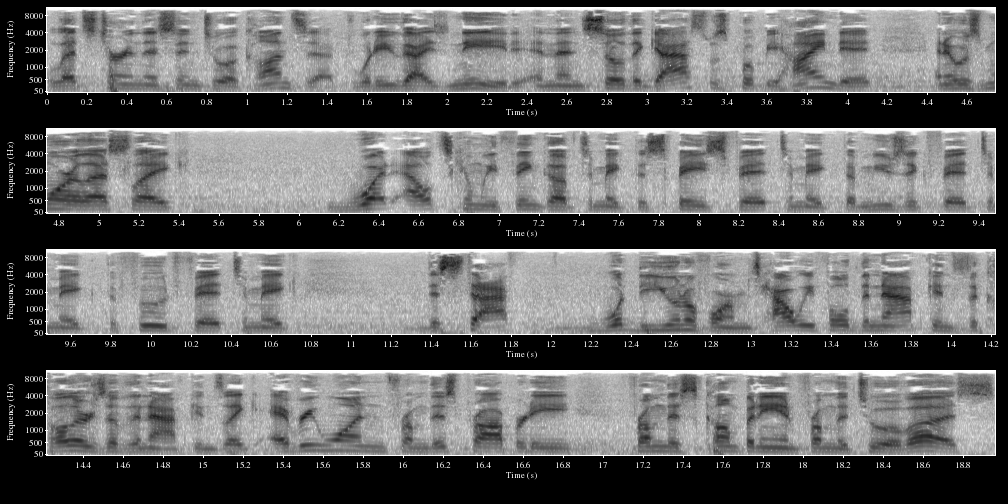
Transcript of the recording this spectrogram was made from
let's turn this into a concept. What do you guys need? And then so the gas was put behind it, and it was more or less like, what else can we think of to make the space fit, to make the music fit, to make the food fit, to make the staff what the uniforms, how we fold the napkins, the colors of the napkins. Like everyone from this property, from this company, and from the two of us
